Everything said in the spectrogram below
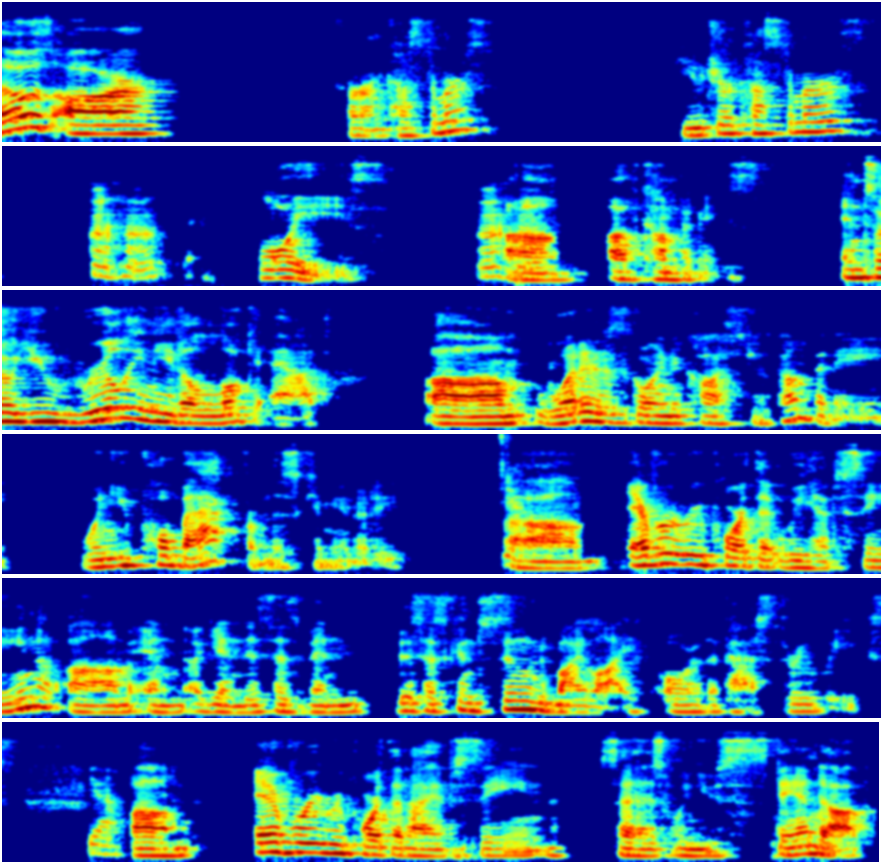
those are current customers, future customers, uh-huh. employees uh-huh. um, of companies. And so you really need to look at um, what it is going to cost your company when you pull back from this community. Yeah. Um, every report that we have seen, um, and again, this has been this has consumed my life over the past three weeks. Yeah. Um, every report that I have seen says when you stand up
